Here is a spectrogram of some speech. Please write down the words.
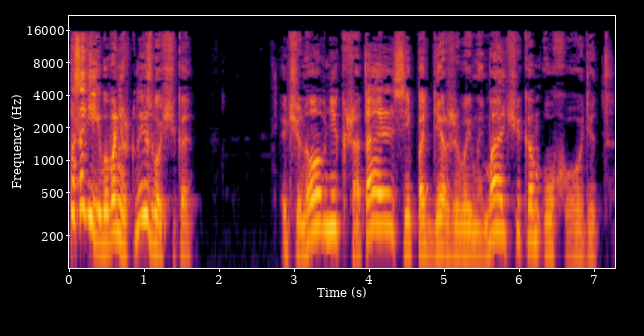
Посади его, Ванюшка, на извозчика. Чиновник, шатаясь и поддерживаемый мальчиком, уходит.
